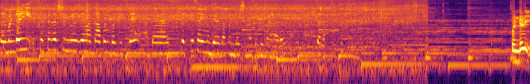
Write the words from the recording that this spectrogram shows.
तर मंडळी सत्यदर्शन म्युझियम आता आपण बघितलं आहे आता सत्यसाई मंदिरात आपण दर्शनासाठी जाणार आहोत. चला. मंडळी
